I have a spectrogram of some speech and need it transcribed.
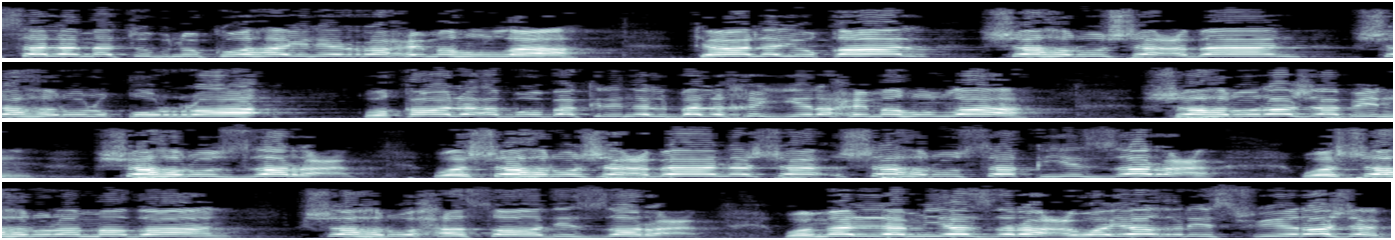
سلمة بن كهيل رحمه الله كان يقال شهر شعبان شهر القراء. وقال أبو بكر البلخي رحمه الله شهر رجب شهر الزرع وشهر شعبان شهر سقي الزرع وشهر رمضان شهر حصاد الزرع. ومن لم يزرع ويغرس في رجب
